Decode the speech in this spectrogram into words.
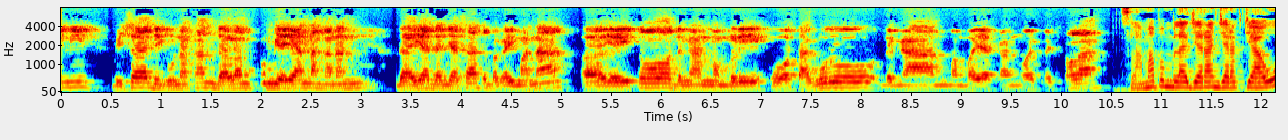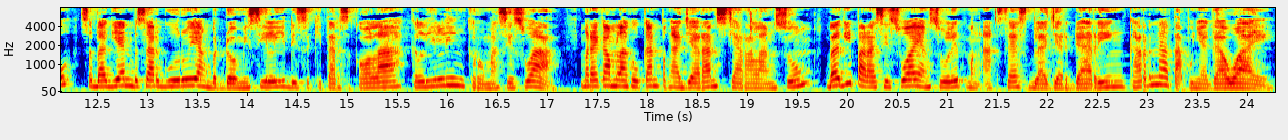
ini bisa digunakan dalam pembiayaan langganan daya dan jasa sebagaimana uh, yaitu dengan membeli kuota guru, dengan membayarkan wifi sekolah. Selama pembelajaran jarak jauh, sebagian besar guru yang berdomisili di sekitar sekolah keliling ke rumah siswa. Mereka melakukan pengajaran secara langsung bagi para siswa yang sulit mengakses belajar daring karena tak punya gawai.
